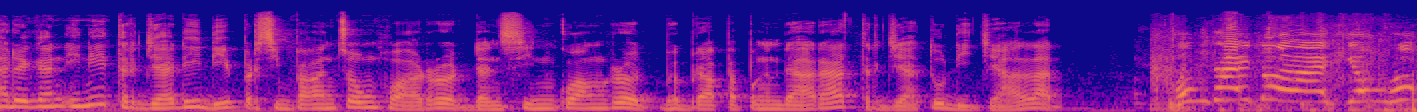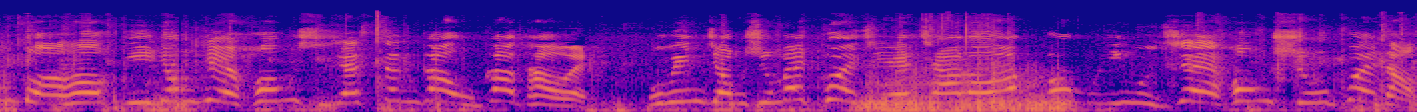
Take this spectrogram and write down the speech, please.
Adegan ini terjadi di persimpangan Chonghua Road dan Sin Kuang Road. Beberapa pengendara terjatuh di jalan. 风太大来，强风大雨，其中这个风实在升到有够头的。有民众想要过这个车路，啊，不过因为这个风伤过头，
